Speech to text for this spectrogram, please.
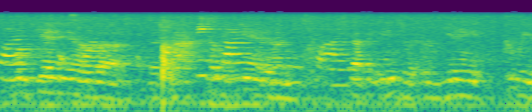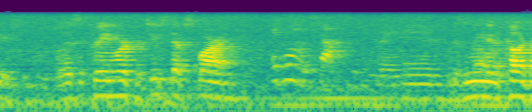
forward. Once again, you know, the, the Three coming sparring, in and stepping into it, and getting it cleared. What is the Korean word for two-step sparring? It's it mean in the color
